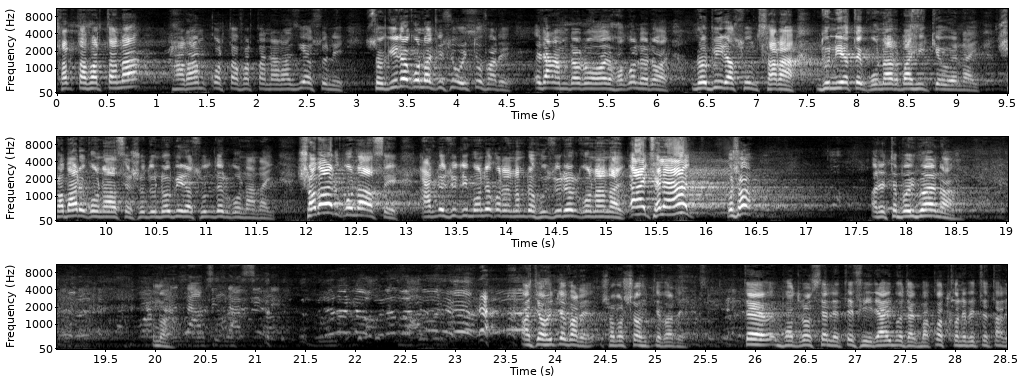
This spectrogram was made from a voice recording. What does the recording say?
ছাড়তা পারতা না হারাম করতে পারতা না রাজি আসুনি সগিরে গোনা কিছু হইতে পারে। এটা আমরা রয় হগলে রয়। নবী রাসুল ছাড়া দুনিয়াতে গোনার বাহি কেউ নাই। সবার গোনা আছে শুধু নবী রাসুলদের গোনা নাই। সবার গোনা আছে। আপনি যদি মনে করেন আমরা হুজুরের গোনা নাই। এই ছেলে এই বসো। আরে তো বইব না। আচ্ছা হইতে পারে, সমস্যা হইতে পারে। তে ভদ্র ছেলে, তে ফিরাইব দেখবা কতক্ষণে ভিতরে তার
